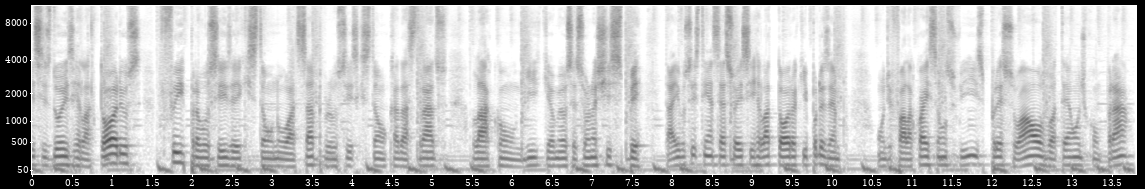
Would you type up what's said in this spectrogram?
esses dois relatórios free para vocês aí que estão no WhatsApp, para vocês que estão cadastrados lá com o Gui, que é o meu assessor na XP. Tá? E vocês têm acesso a esse relatório aqui, por exemplo, onde fala quais são os FIIs, preço-alvo, até onde comprar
